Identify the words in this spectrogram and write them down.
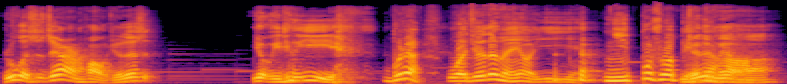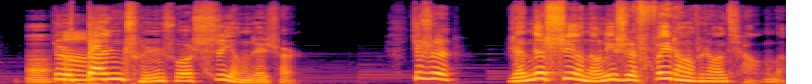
如果是这样的话，我觉得是有一定意义。不是，我觉得没有意义。你不说 别的啊，没有啊？啊，就是嗯单纯说适应这事儿，就是人的适应能力是非常非常强的。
